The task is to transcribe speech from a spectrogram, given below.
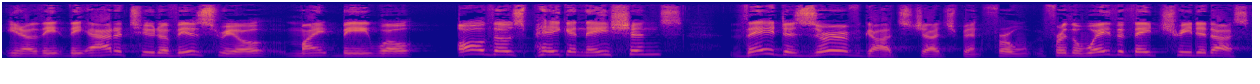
you know, the, the attitude of Israel might be well, all those pagan nations, they deserve God's judgment for, for the way that they treated us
